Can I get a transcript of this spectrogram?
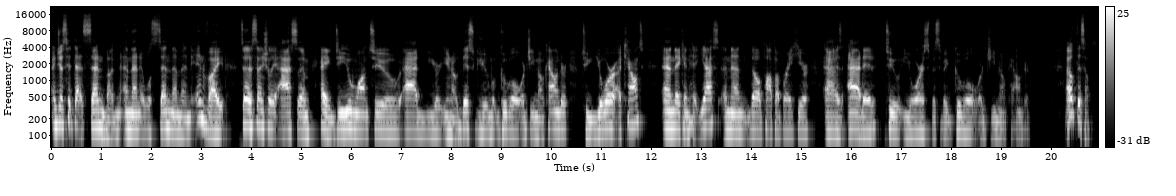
And just hit that send button, and then it will send them an invite to essentially ask them, hey, do you want to add your, you know, this Google or Gmail calendar to your account? And they can hit yes, and then they'll pop up right here as added to your specific Google or Gmail calendar. I hope this helps.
